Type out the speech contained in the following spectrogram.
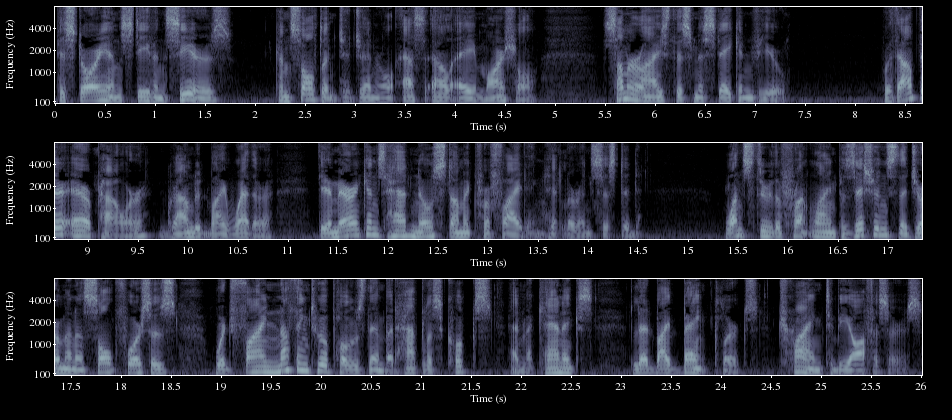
Historian Stephen Sears, consultant to General S.L.A. Marshall, summarized this mistaken view. Without their air power, grounded by weather, the Americans had no stomach for fighting, Hitler insisted. Once through the front-line positions, the German assault forces would find nothing to oppose them but hapless cooks and mechanics led by bank clerks trying to be officers.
